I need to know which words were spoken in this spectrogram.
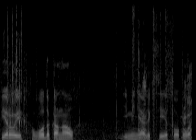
первый водоканал имени Алексея Сокола.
